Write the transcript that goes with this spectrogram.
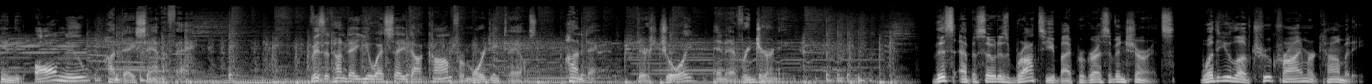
in the all-new Hyundai Santa Fe. Visit HyundaiUSA.com for more details. Hyundai, there's joy in every journey. This episode is brought to you by Progressive Insurance. Whether you love true crime or comedy,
